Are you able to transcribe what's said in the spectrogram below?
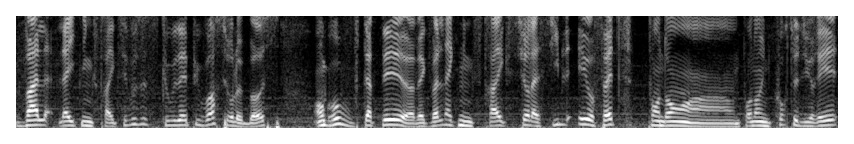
Val Lightning Strike. C'est ce que vous avez pu voir sur le boss. En gros, vous tapez avec Val Lightning Strike sur la cible et au fait, pendant, pendant une courte durée,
